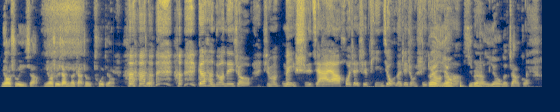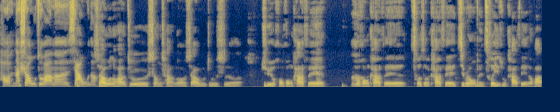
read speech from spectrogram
描述一下，描述一下你的感受，吐掉。对，跟很多那种什么美食家呀，或者是品酒的这种是一样的，对一样的，基本上一样的架构。好，那上午做完了，下午呢？下午的话就生产了，下午就是去烘烘咖啡。泡烘咖啡，测测咖啡，基本上我们测一组咖啡的话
